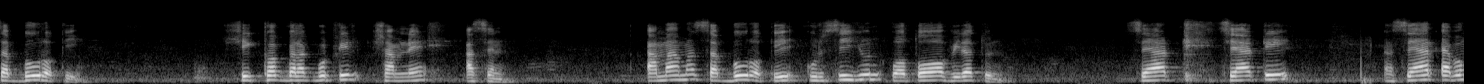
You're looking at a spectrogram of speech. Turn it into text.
সাব্বুরতি, শিক্ষক ব্ল্যাকবোর্ডটির সামনে আছেন। আমামা সাব্বুরতি কুরসিয়ুন ওয়া তাবিলাতুন চেয়ারটি চেয়ারটি, চেয়ার এবং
